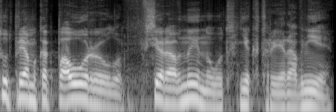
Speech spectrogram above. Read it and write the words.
Тут прямо как по Оруэллу. Все равны, но вот некоторые равнее.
